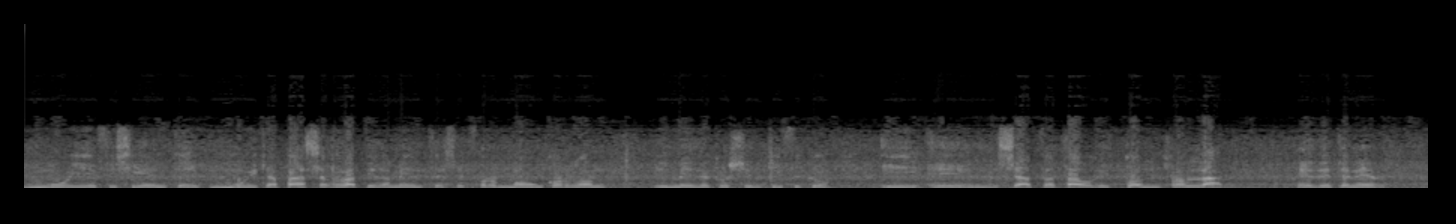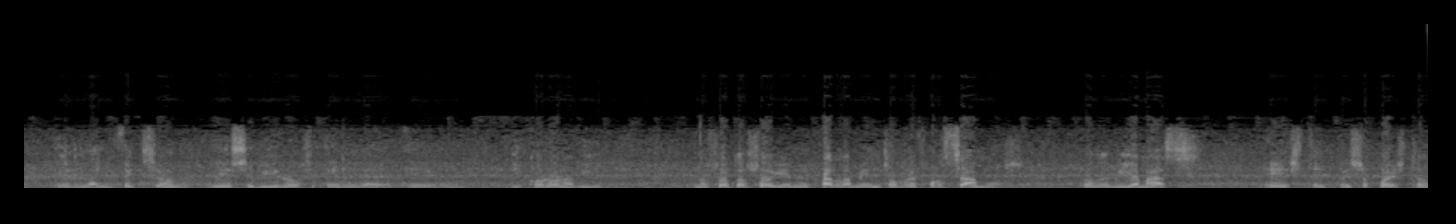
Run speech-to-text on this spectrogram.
muy eficiente, muy capaz. Rápidamente se formó un cordón de médicos científicos y eh, se ha tratado de controlar, eh, detener la infección de ese virus, el, eh, el coronavirus. Nosotros hoy en el Parlamento reforzamos todavía más este presupuesto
